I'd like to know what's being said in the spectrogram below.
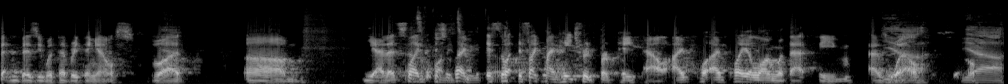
been busy with everything else, but um, yeah, that's, That's like it's like tweet, it's like it's like my hatred for PayPal. I pl- I play along with that theme as well. So, Yeah.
